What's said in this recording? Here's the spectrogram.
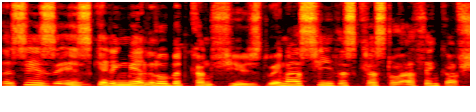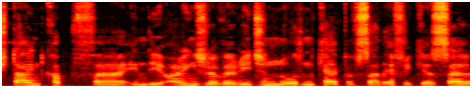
This is, is getting me a little bit confused. When I see this crystal, I think of Steinkopf uh, in the Orange River region, Northern Cape of South Africa. So,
